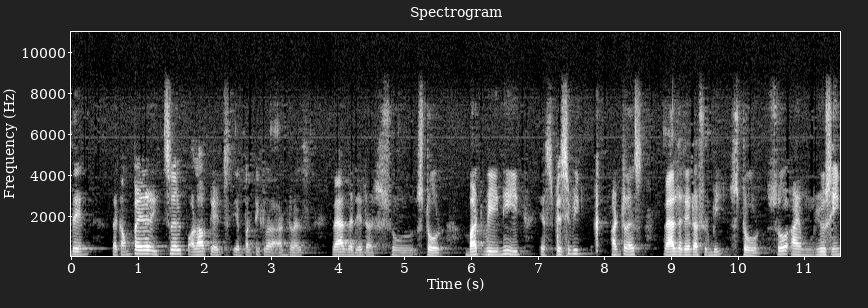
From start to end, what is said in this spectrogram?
then the compiler itself allocates a particular address where the data is stored. But we need a specific address where the data should be stored. So I am using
